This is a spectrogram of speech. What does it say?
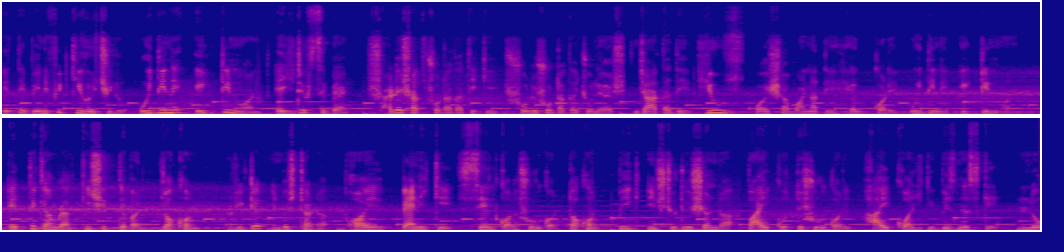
এতে বেনিফিট কি হয়েছিল? ওই দিনে এইটিন মান্থ এইচডিএফসি ব্যাংক সাড়ে সাতশো টাকা থেকে ষোলোশো টাকায় চলে আসে, যা তাদের হিউজ পয়সা বানাতে হেল্প করে। ওই দিনে এইটিন মান্থ এর থেকে আমরা কি শিখতে পারি? যখন রিটেল ইনভেস্টররা ভয়ে প্যানিকে সেল করা শুরু করে, তখন বিগ ইনস্টিটিউশনরা বাই করতে শুরু করে হাই কোয়ালিটি বিজনেসকে লো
